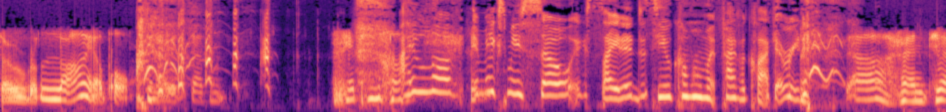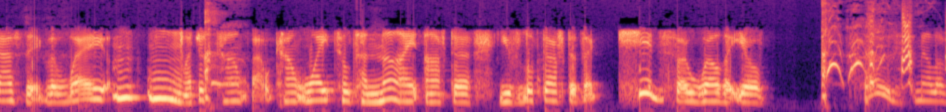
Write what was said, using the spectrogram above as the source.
so reliable. You know, it doesn't. It's not. I love it. Makes me so excited to see you come home at five o'clock every day. Oh, fantastic! The way I just can't. I can't wait till tonight after you've looked after the kids so well that your clothes smell of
